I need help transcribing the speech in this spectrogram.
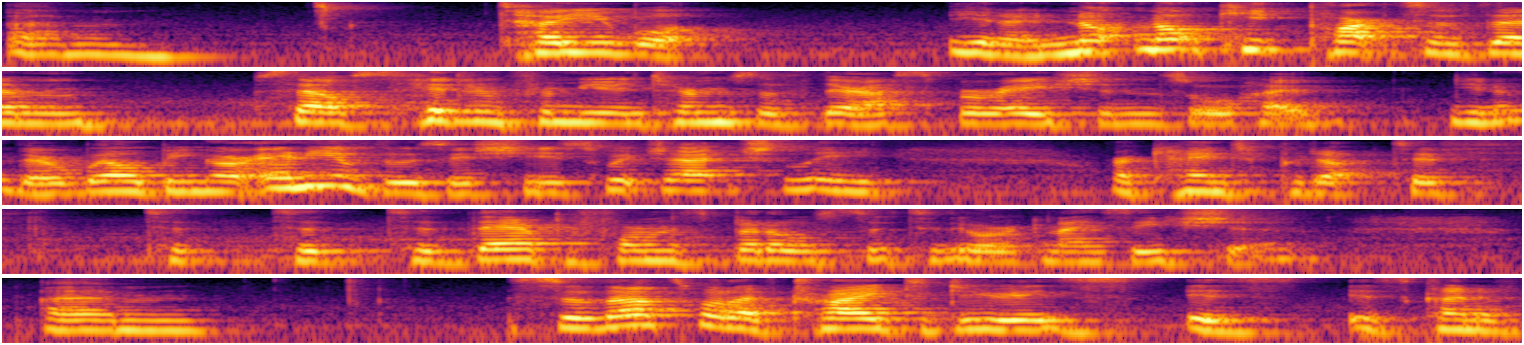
um, tell you what you know not not keep parts of themselves hidden from you in terms of their aspirations or how you know their well-being or any of those issues which actually are counterproductive to, to, to their performance but also to the organization um, so that's what i've tried to do is is is kind of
